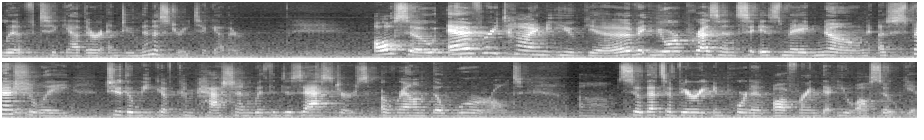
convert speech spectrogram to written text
live together and do ministry together. Also, every time you give, your presence is made known, especially to the Week of Compassion with the disasters around the world. Um, so that's a very important offering that you also give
